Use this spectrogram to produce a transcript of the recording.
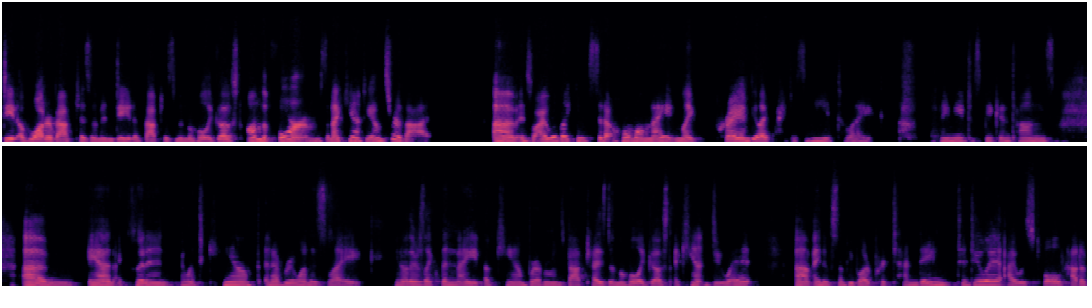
date of water baptism, and date of baptism in the Holy Ghost on the forms, and I can't answer that. Um, and so I would like to sit at home all night and like pray and be like, I just need to like, I need to speak in tongues. Um, and I couldn't. I went to camp and everyone is like, you know, there's like the night of camp where everyone's baptized in the Holy Ghost. I can't do it. Um, I know some people are pretending to do it. I was told how to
